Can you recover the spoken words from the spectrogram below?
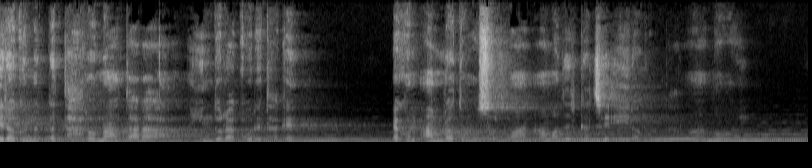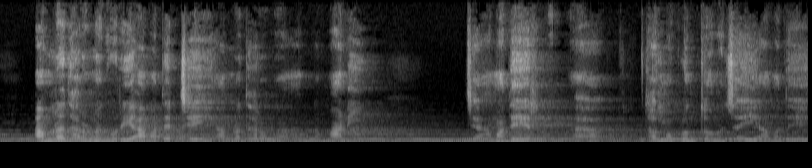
এরকম একটা ধারণা তারা হিন্দুরা করে থাকে। এখন আমরা তো মুসলমান, আমাদের কাছে এই রকম ধারণা নয়। আমরা ধারণা করি আমাদের যেই, আমরা ধারণা আমরা মানি যে আমাদের ধর্মগ্রন্থ অনুযায়ী, আমাদের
